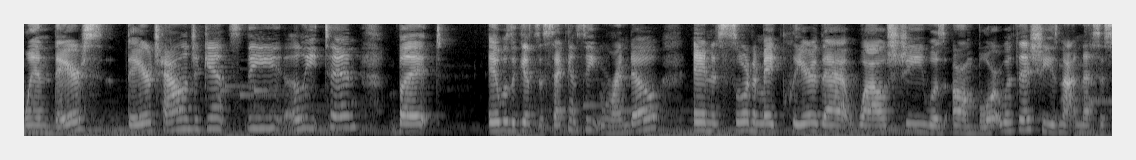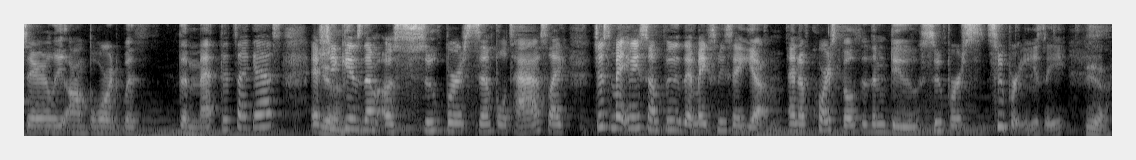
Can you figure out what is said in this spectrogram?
win their their challenge against the Elite Ten, but it was against the second seat Rindo, and it's sort of made clear that while she was on board with it, she's not necessarily on board with the methods, I guess. And she gives them a super simple task, like just make me some food that makes me say yum. And of course, both of them do super super easy Yeah.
